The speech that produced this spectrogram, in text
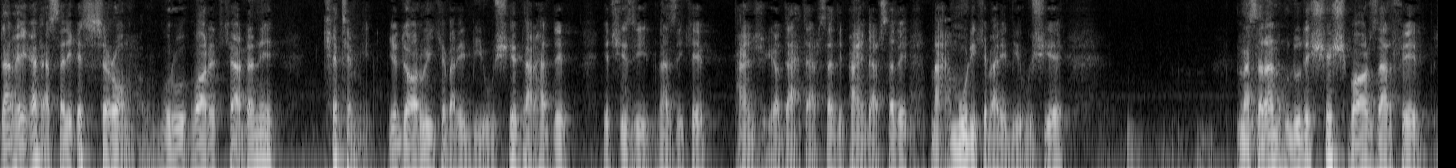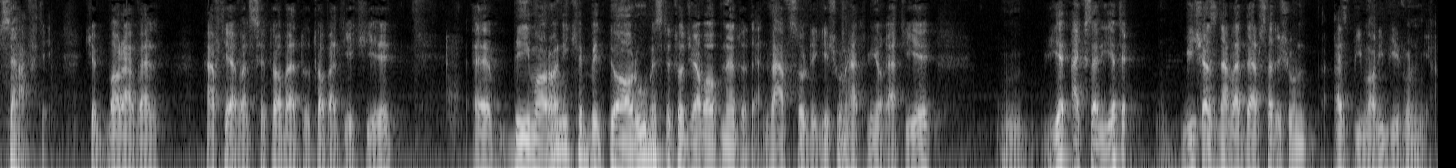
در حقیقت از طریق سرم وارد کردن کتمین یه دارویی که برای بیهوشی در حد یه چیزی نزدیک 5 یا 10 درصد 5 درصد معمولی که برای بیهوشیه مثلا حدود 6 بار ظرف سه هفته که بار اول هفته اول سه تا بعد دو تا بعد یکیه. بیمارانی که به دارو مثل تو جواب ندادن و افسردگیشون حتمی و قطعیه یه اکثریت بیش از 90 درصدشون از بیماری بیرون میاد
